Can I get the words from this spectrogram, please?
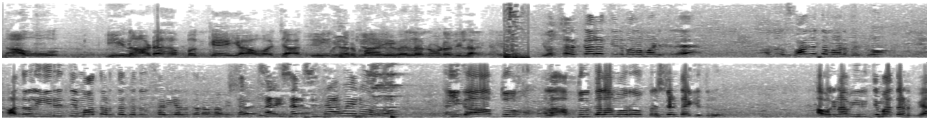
ನಾವು ಈ ನಾಡ ಹಬ್ಬಕ್ಕೆ ಯಾವ ಜಾತಿ ಧರ್ಮ ಇವೆಲ್ಲ ನೋಡೋದಿಲ್ಲ. ಇವತ್ತು ಸರ್ಕಾರ ತೀರ್ಮಾನ ಮಾಡಿದ್ರೆ ಅದು ಸ್ವಾಗತ ಮಾಡಬೇಕು. ಅದರಲ್ಲಿ ಈ ರೀತಿ ಮಾತಾಡ್ತಕ್ಕಂಥದ್ದು ಸರಿಯಲ್ಲ ಅಂತ ನನ್ನ ಅಭಿಪ್ರಾಯ. ಸರಿ ಸರ್ ಸಿದ್ದರಾಮಯ್ಯನವರು. ಈಗ ಅಬ್ದುಲ್ ಅಲ್ಲ ಅಬ್ದುಲ್ ಕಲಾಂ ಅವರು ಪ್ರೆಸಿಡೆಂಟ್ ಆಗಿದ್ರು. ಅವಾಗ ನಾವು ಈ ರೀತಿ ಮಾತಾಡಿದ್ವಿ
